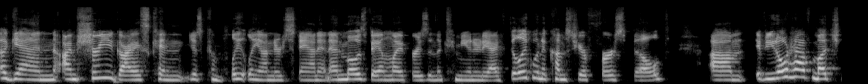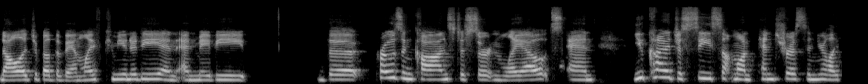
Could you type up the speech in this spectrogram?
again, I'm sure you guys can just completely understand it. And most van lifers in the community, I feel like when it comes to your first build, um, if you don't have much knowledge about the van life community and and maybe the pros and cons to certain layouts and you kind of just see something on Pinterest and you're like,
